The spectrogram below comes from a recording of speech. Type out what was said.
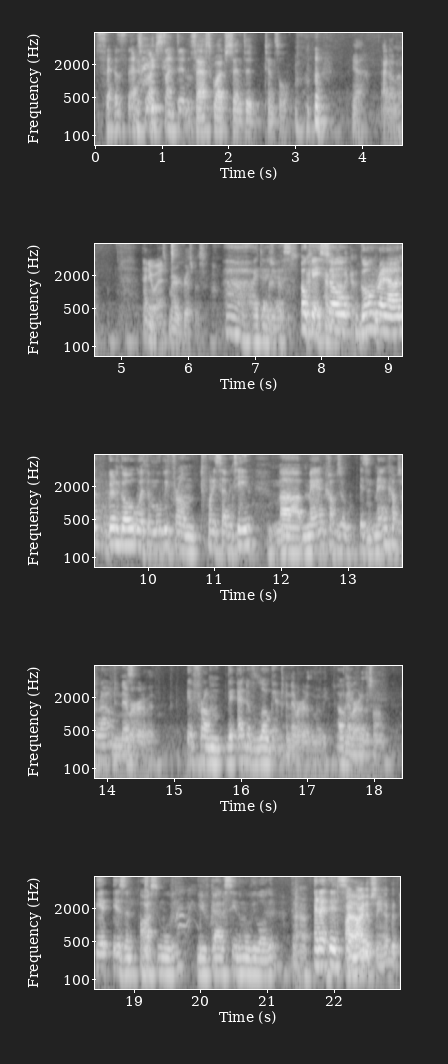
Sas- Sasquatch scented. Sasquatch scented tinsel. yeah, I don't know. Anyway, Merry Christmas. I digest. Christmas. Okay, Happy so Hanukkah. going right on, we're gonna go with a movie from 2017. Mm-hmm. Uh, Man comes. Ar- Is it Man comes around? Never heard of it. it from the end of Logan. I never heard of the movie. Okay. Never heard of the song. It is an awesome movie. You've got to see the movie Logan. Uh-huh. And it- it's. I um, might have seen it, but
